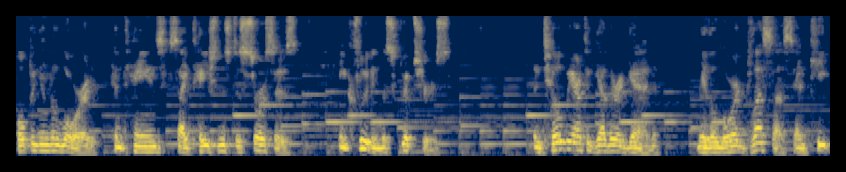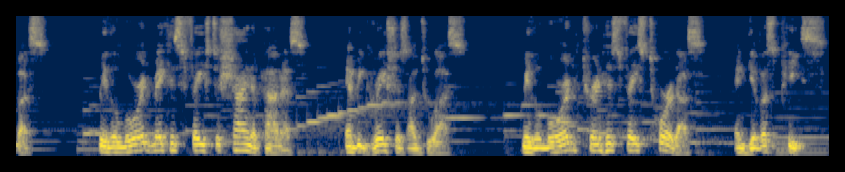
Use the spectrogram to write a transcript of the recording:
Hoping in the Lord, contains citations to sources, including the scriptures. Until we are together again, may the Lord bless us and keep us. May the Lord make his face to shine upon us and be gracious unto us. May the Lord turn his face toward us and give us peace.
